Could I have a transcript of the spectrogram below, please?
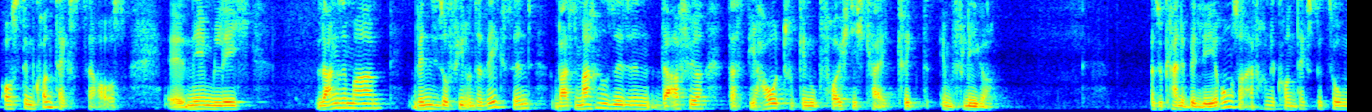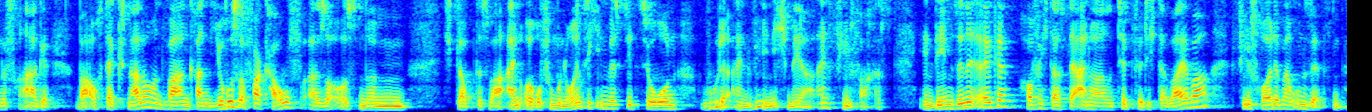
aus dem Kontext heraus. Äh, nämlich, sagen Sie mal, wenn Sie so viel unterwegs sind, was machen Sie denn dafür, dass die Haut genug Feuchtigkeit kriegt im Flieger? Also keine Belehrung, sondern einfach eine kontextbezogene Frage. War auch der Knaller und war ein grandioser Verkauf. Also aus einem, ich glaube, das war 1,95 Euro Investition, wurde ein wenig mehr, ein Vielfaches. In dem Sinne, Elke, hoffe ich, dass der eine oder andere Tipp für dich dabei war. Viel Freude beim Umsetzen.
